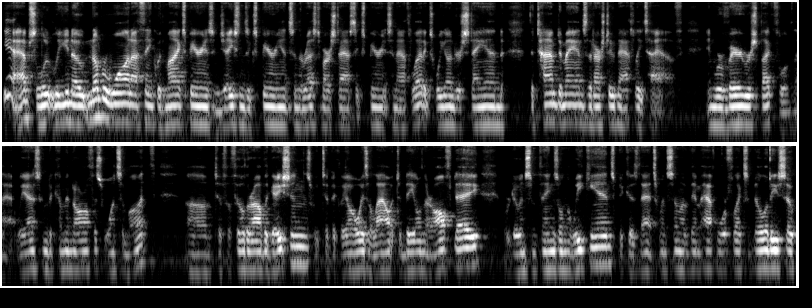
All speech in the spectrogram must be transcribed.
Yeah, absolutely. You know, number one, I think with my experience and Jason's experience and the rest of our staff's experience in athletics, we understand the time demands that our student athletes have, and we're very respectful of that. We ask them to come into our office once a month um, to fulfill their obligations. We typically always allow it to be on their off day. We're doing some things on the weekends because that's when some of them have more flexibility. So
